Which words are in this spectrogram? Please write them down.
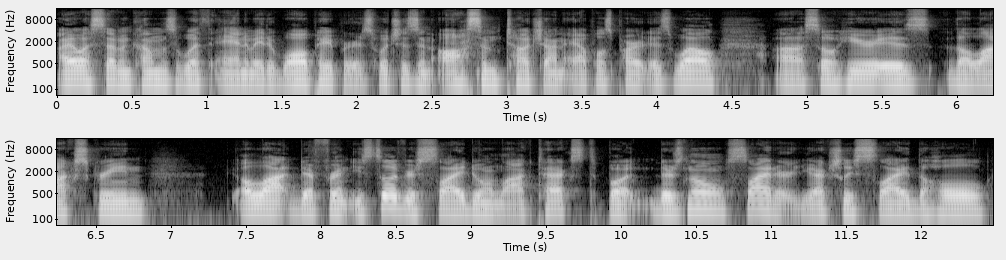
iOS 7 comes with animated wallpapers, which is an awesome touch on Apple's part as well. Uh, so here is the lock screen, a lot different. You still have your slide to unlock text, but there's no slider. You actually slide the whole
